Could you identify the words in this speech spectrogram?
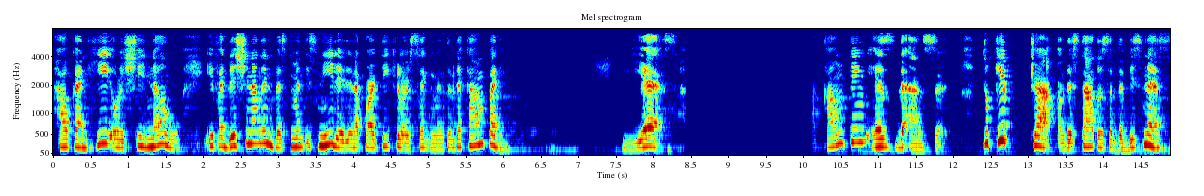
How can he or she know if additional investment is needed in a particular segment of the company? Yes, Accounting is the answer. To keep track of the status of the business,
